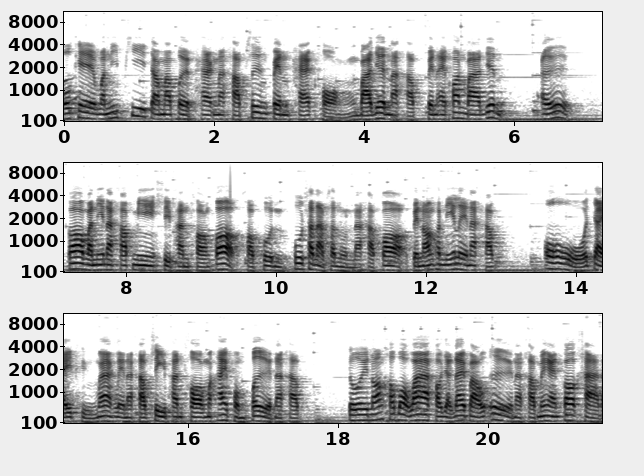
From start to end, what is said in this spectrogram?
โอเค วันนี้พี่จะมาเปิดแพ็คนะครับ ซึ่งเป็นแพ็คของบาเยนนะครับ เป็นไอคอนบาเยนเออ ก็วันนี้นะครับมี4,000ทองก็ขอบคุณผู้สนับสนุนนะครับ ก็เป็นน้องคนนี้เลยนะครับ โอ้โห ใจถึงมากเลยนะครับ4,000ทองมาให้ผมเปิดนะครับ โดยน้องเขาบอกว่าเขาอยากได้เบลเออร์นะครับ ไม่งั้นก็คาน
